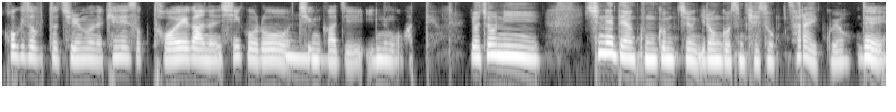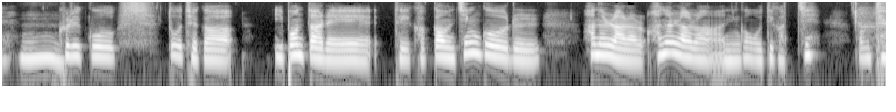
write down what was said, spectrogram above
거기서부터 질문을 계속 더해가는 식으로 음. 지금까지 있는 것 같아요. 여전히 신에 대한 궁금증 이런 것은 계속 살아 있고요. 네. 음. 그리고 또 제가 이번 달에 되게 가까운 친구를 하늘나라 하늘나라 아닌가 어디 갔지? 아무튼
